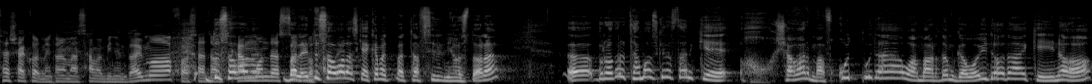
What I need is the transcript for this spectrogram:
تشکر می‌کنم از همه بینندگان ما. فرصت دو کم سوال مانده است. بله دو. سوال است که کم به تفصیل نیاز داره. برادر تماس گرفتن که شوهر مفقود بوده و مردم گواهی داده که اینا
